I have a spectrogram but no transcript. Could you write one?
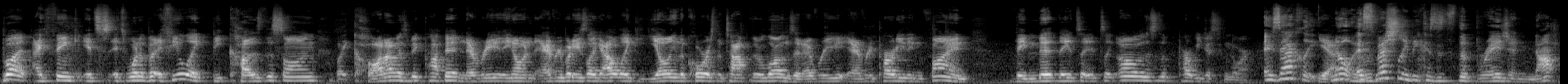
but I think it's it's one of but I feel like because the song like caught on as a big pop hit and every you know and everybody's like out like yelling the chorus at the top of their lungs at every every party they can find. They, they it's, it's like oh this is the part we just ignore. exactly. Yeah. No, Mm-hmm. especially because it's the bridge and not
